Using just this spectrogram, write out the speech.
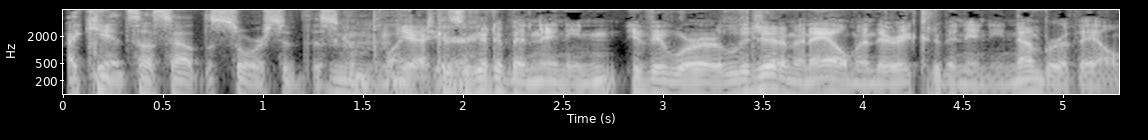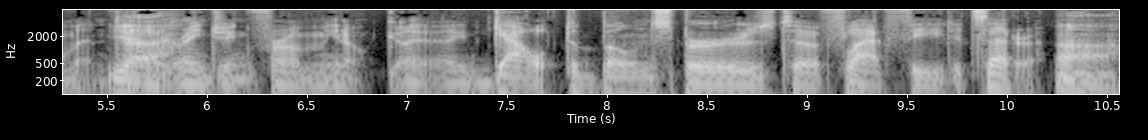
I can't suss out the source of this mm, complaint. yeah, because it could have been any. If it were a legitimate ailment, there it could have been any number of ailments. Yeah, uh, ranging from you know uh, gout to bone spurs to flat feet, etc. Uh huh.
